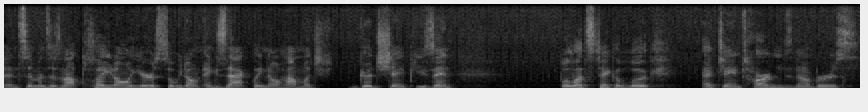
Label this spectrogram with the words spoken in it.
Ben Simmons has not played all year, so we don't exactly know how much good shape he's in. But let's take a look at James Harden's numbers,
